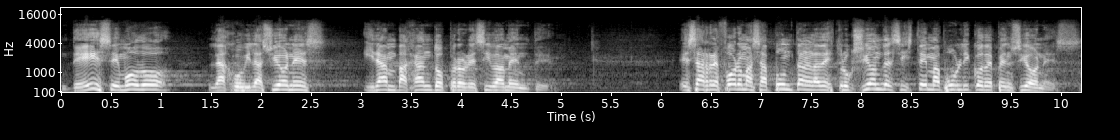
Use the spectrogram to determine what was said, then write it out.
De ese modo, las jubilaciones irán bajando progresivamente. Esas reformas apuntan a la destrucción del sistema público de pensiones.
